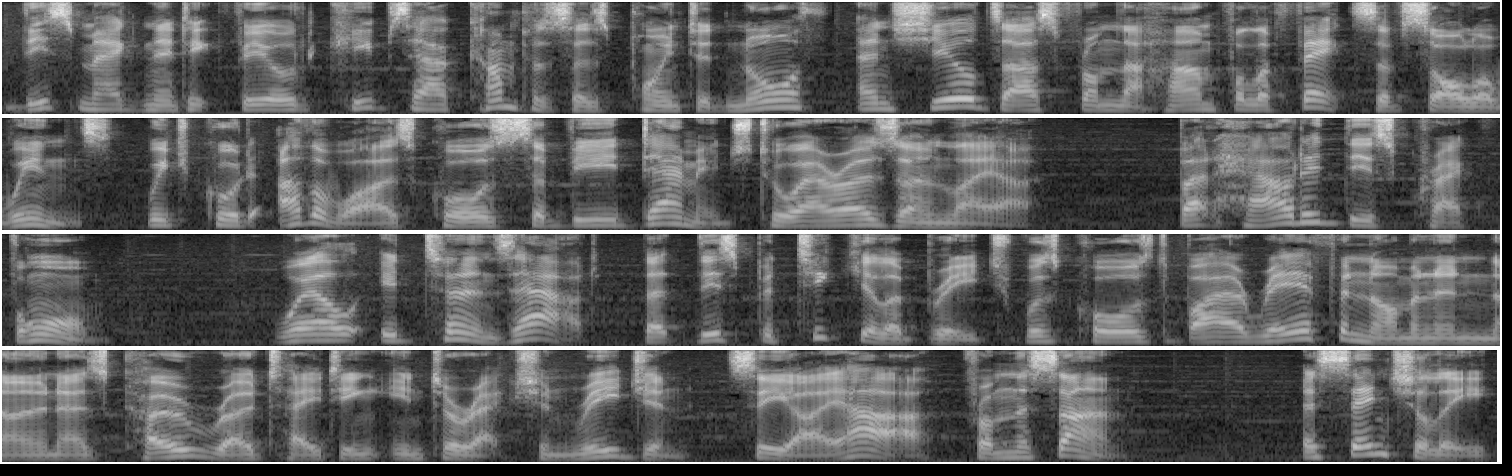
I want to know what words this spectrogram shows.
This magnetic field keeps our compasses pointed north and shields us from the harmful effects of solar winds, which could otherwise cause severe damage to our ozone layer. But how did this crack form? Well, it turns out that this particular breach was caused by a rare phenomenon known as co-rotating interaction region, CIR, from the Sun. Essentially,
